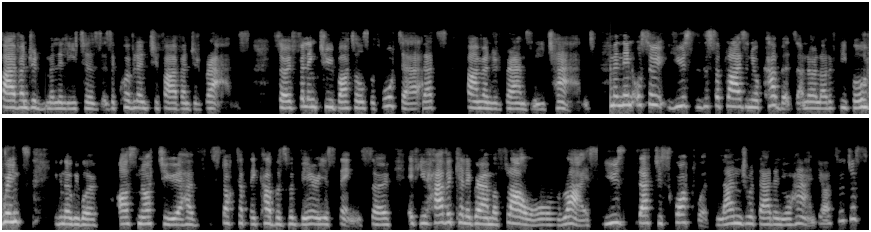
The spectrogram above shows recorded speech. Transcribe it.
500 milliliters is equivalent to 500 grams. So filling two bottles with water, that's 500 grams in each hand. And then also use the supplies in your cupboards. I know a lot of people went, even though we were asked not to have stocked up their cupboards with various things. So if you have a kilogram of flour or rice, use that to squat with, lunge with that in your hand. Yeah, so just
